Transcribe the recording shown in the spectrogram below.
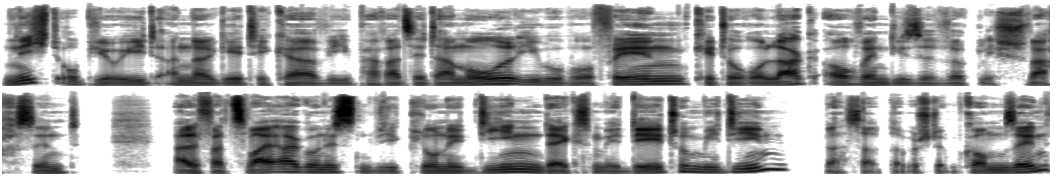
Nicht-Opioid-Analgetika wie Paracetamol, Ibuprofen, Ketorolac, auch wenn diese wirklich schwach sind, Alpha-2-Agonisten wie Clonidin, Dexmedetomidin, das habt ihr bestimmt kommen sehen,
